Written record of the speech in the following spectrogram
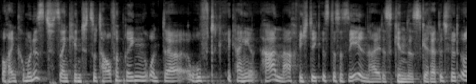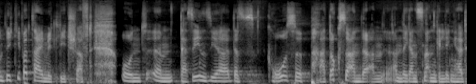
auch ein Kommunist sein Kind zur Taufe bringen und da ruft kein Hahn nach. Wichtig ist, dass das Seelenheil des Kindes gerettet wird und nicht die Parteimitgliedschaft. Und ähm, da sehen Sie ja das große Paradoxe an der, an, an der ganzen Angelegenheit.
